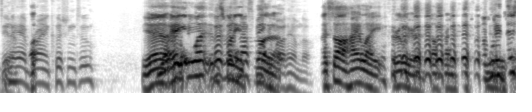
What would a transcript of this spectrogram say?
Didn't Yeah. they have Uh, Brian Cushing too? Yeah. Yeah. Hey, you know what? It's Let, us funny. not I speak saw, about him though. I saw a highlight earlier. of Brian Cushing. But it did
